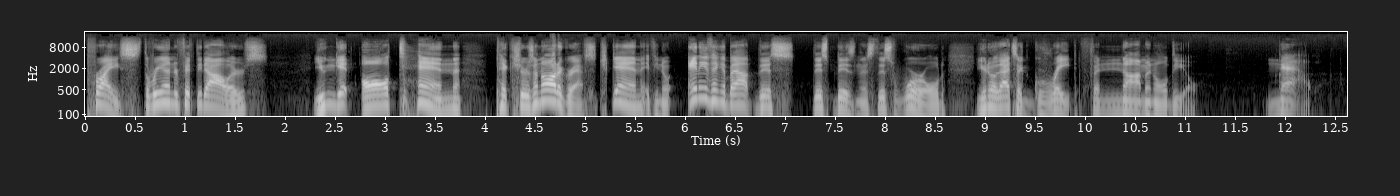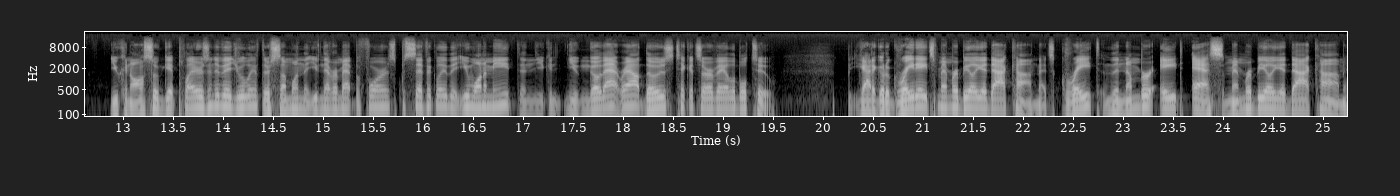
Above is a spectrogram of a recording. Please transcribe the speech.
price, $350, you can get all 10 pictures and autographs. Which again, if you know anything about this this business, this world, you know that's a great, phenomenal deal. Now, you can also get players individually if there's someone that you've never met before specifically that you want to meet, then you can you can go that route. Those tickets are available too. But you got to go to great8smemorabilia.com. That's great, the number 8s memorabilia.com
